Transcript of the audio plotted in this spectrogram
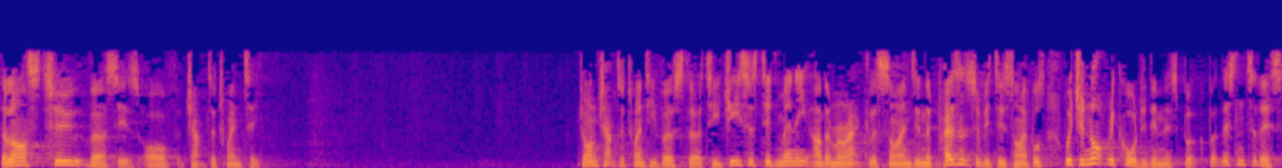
The last two verses of chapter 20. John chapter 20, verse 30. Jesus did many other miraculous signs in the presence of his disciples, which are not recorded in this book. But listen to this.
